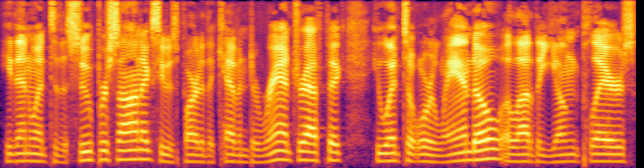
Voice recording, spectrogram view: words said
He then went to the Supersonics. He was part of the Kevin Durant draft pick. He went to Orlando. A lot of the young players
